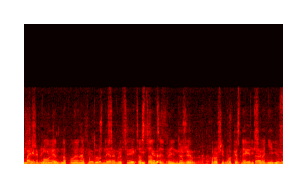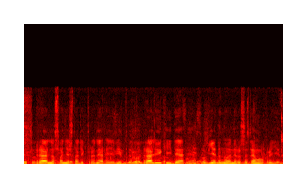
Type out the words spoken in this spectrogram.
майже половину, наполовину потужності працює ця станція. Це дуже хороший показник. І сьогодні реально сонячна електроенергія від ралю, який йде об'єднаного енергосистеми України.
